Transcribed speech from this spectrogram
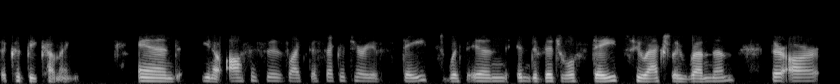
that could be coming. And, you know, offices like the Secretary of States within individual states who actually run them, there are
